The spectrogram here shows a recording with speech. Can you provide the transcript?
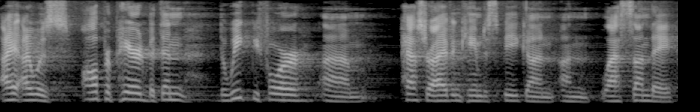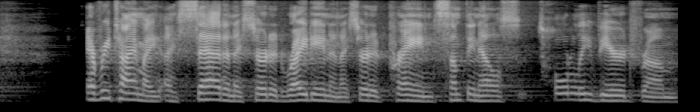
I, I, was all prepared, but then the week before um, Pastor Ivan came to speak on, on last Sunday, every time I, I sat and I started writing and I started praying, something else totally veered from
